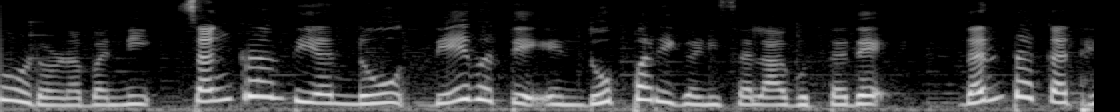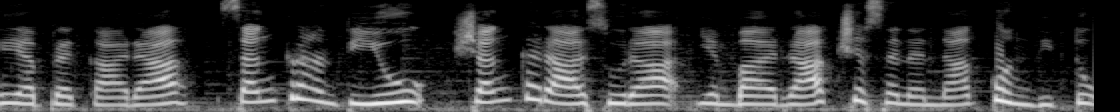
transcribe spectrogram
ನೋಡೋಣ ಬನ್ನಿ. ಸಂಕ್ರಾಂತಿಯನ್ನು ದೇವತೆ ಎಂದು ಪರಿಗಣಿಸಲಾಗುತ್ತದೆ. ದಂತಕಥೆಯ ಪ್ರಕಾರ ಸಂಕ್ರಾಂತಿಯು ಶಂಕರಾಸುರ ಎಂಬ ರಾಕ್ಷಸನನ್ನ ಕೊಂದಿತ್ತು.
